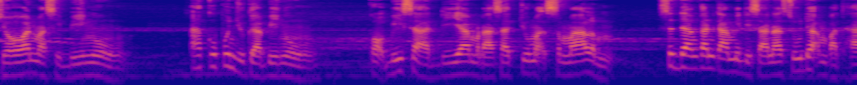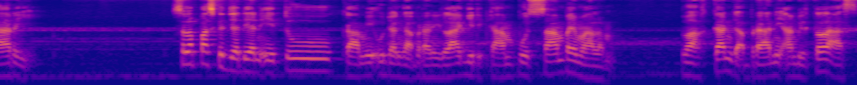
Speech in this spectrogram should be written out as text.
Johan masih bingung Aku pun juga bingung, kok bisa dia merasa cuma semalam, sedangkan kami di sana sudah empat hari. Selepas kejadian itu, kami udah gak berani lagi di kampus sampai malam. Bahkan gak berani ambil kelas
